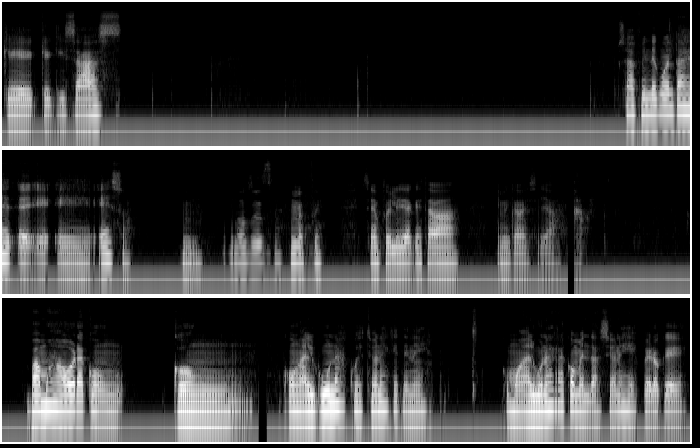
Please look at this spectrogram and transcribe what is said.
que, que quizás O sea, a fin de cuentas, eh, eh, eh, eso. Mm, No sé, se me fue. Se me fue la idea que estaba en mi cabeza ya. Vamos ahora con, con, con algunas cuestiones que tenés, como algunas recomendaciones y espero que,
